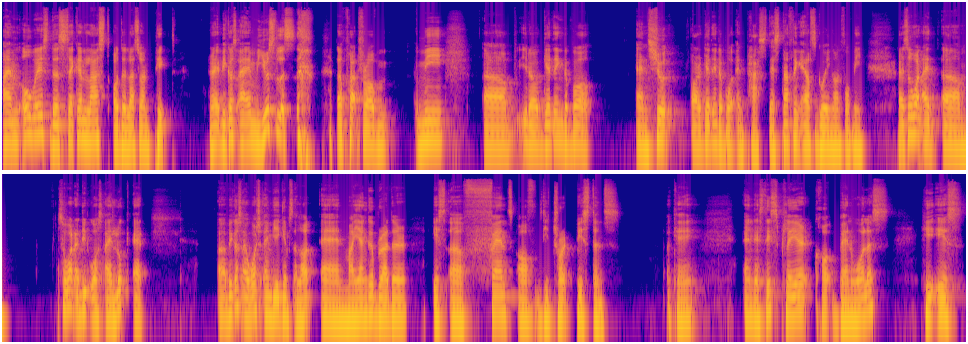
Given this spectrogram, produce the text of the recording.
I'm always the second last or the last one picked, right? Because I am useless apart from me, uh, you know, getting the ball and shoot or getting the ball and pass. There's nothing else going on for me. So what I um, so what I did was I look at uh, because I watch NBA games a lot, and my younger brother is a fan of Detroit Pistons. Okay, and there's this player called Ben Wallace. He is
